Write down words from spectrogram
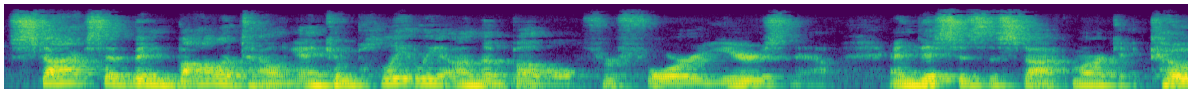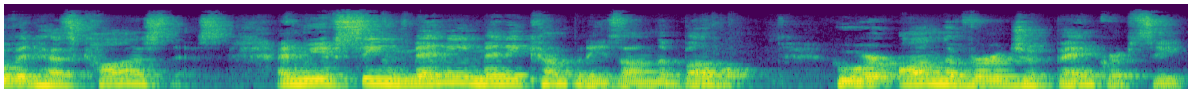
Stocks have been volatile and completely on the bubble for four years now. And this is the stock market. COVID has caused this. And we have seen many, many companies on the bubble who are on the verge of bankruptcy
